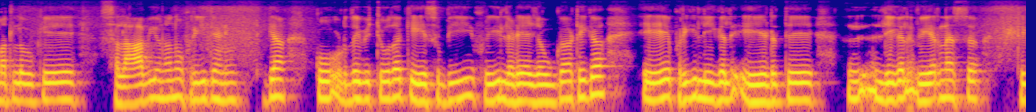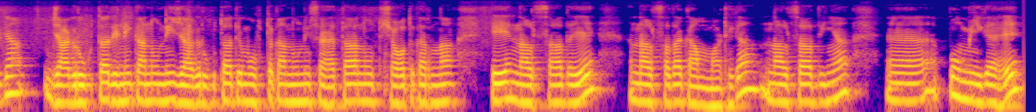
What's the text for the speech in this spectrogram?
ਮਤਲਬ ਕਿ ਸਲਾਹ ਵੀ ਉਹਨਾਂ ਨੂੰ ਫ੍ਰੀ ਦੇਣੀ, ਠੀਕ ਆ? ਕੋਰਟ ਦੇ ਵਿੱਚ ਉਹਦਾ ਕੇਸ ਵੀ ਫ੍ਰੀ ਲੜਿਆ ਜਾਊਗਾ, ਠੀਕ ਆ? ਇਹ ਫ੍ਰੀ ਲੀਗਲ ਏਡ ਤੇ ਲੀਗਲ ਅਵੇਅਰਨੈਸ ਠੀਕ ਆ? ਜਾਗਰੂਕਤਾ ਦੇਣੀ, ਕਾਨੂੰਨੀ ਜਾਗਰੂਕਤਾ ਤੇ ਮੁਫਤ ਕਾਨੂੰਨੀ ਸਹਾਇਤਾ ਨੂੰ ਉਤਸ਼ਾਹਿਤ ਕਰਨਾ, ਇਹ ਨਲਸਾ ਦੇ, ਨਲਸਾ ਦਾ ਕੰਮ ਆ, ਠੀਕ ਆ? ਨਲਸਾ ਦੀਆਂ ਭੂਮਿਕਾ ਇਹ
